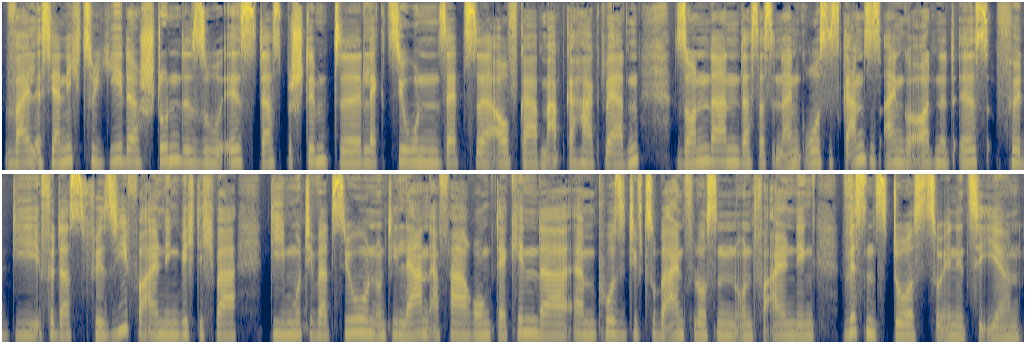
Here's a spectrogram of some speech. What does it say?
weil es ja nicht zu jeder Stunde so ist, dass bestimmte Lektionen, Sätze, Aufgaben abgehakt werden, sondern dass das in ein großes Ganzes eingeordnet ist, für die, für das für sie vor allen Dingen wichtig war, die Motivation und die Lernerfahrung der Kinder ähm, positiv zu beeinflussen und vor allen Dingen Wissensdurst zu initiieren.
